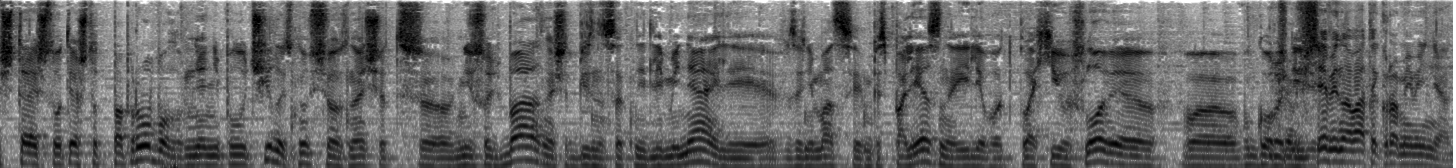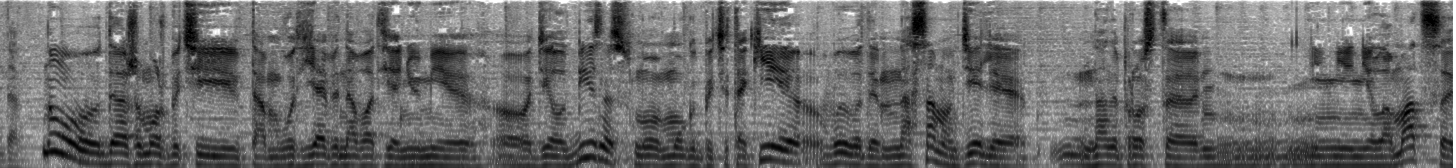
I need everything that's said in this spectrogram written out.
считает, что вот я что-то попробовал, у меня не получилось, ну все, значит, э, не судьба, значит, бизнес это не для меня, или заниматься им бесполезно, или вот плохие условия в, в городе. Все виноваты, кроме меня, да. Ну, даже, может быть, и там, вот я виноват, я не умею э, делать бизнес, могут быть и такие выводы. На самом деле, надо просто не, не, не ломаться,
